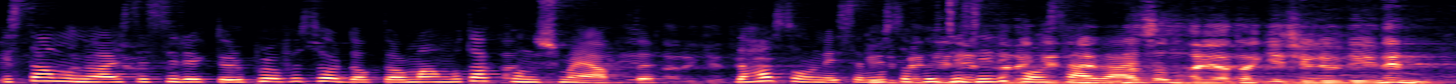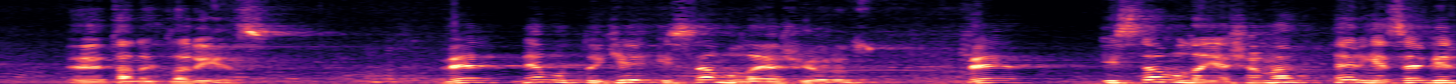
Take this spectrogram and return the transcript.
İstanbul Üniversitesi Rektörü Profesör Doktor Mahmut Ak konuşma yaptı. Daha sonra ise Mustafa Ceceli konser verdi. Nasıl hayata geçirildiğinin e, tanıklarıyız. Ve ne mutlu ki İstanbul'da yaşıyoruz. Ve İstanbul'da yaşamak herkese bir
